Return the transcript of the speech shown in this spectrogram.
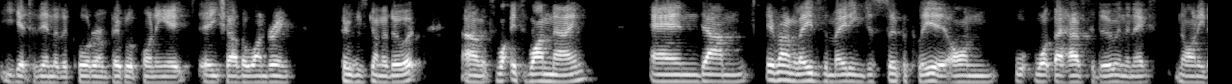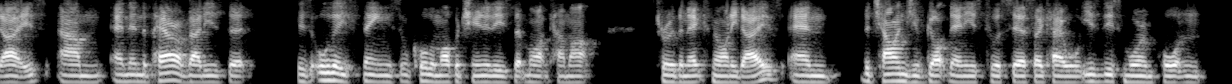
you get to the end of the quarter and people are pointing at each other wondering who was going to do it. Um, it's it's one name, and um, everyone leaves the meeting just super clear on w- what they have to do in the next ninety days. Um, and then the power of that is that there's all these things we'll call them opportunities that might come up through the next ninety days, and the challenge you've got then is to assess, okay, well, is this more important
